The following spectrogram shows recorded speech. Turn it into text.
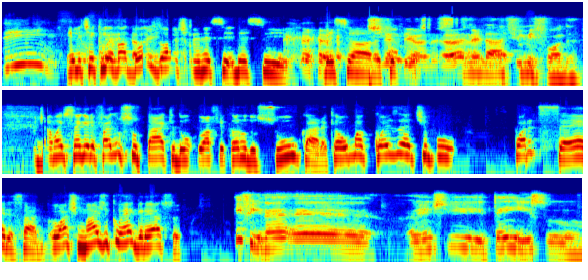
Sim, sim, ele tinha que levar dois. Oscars nesse, nesse, nesse ano. Nesse Tipo, ano, é um verdade. filme foda. o Diamante de Sangue ele faz um sotaque do, do africano do sul, cara, que é uma coisa, tipo, fora de série, sabe? Eu acho mais do que o regresso. Enfim, né? é, a gente tem isso.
